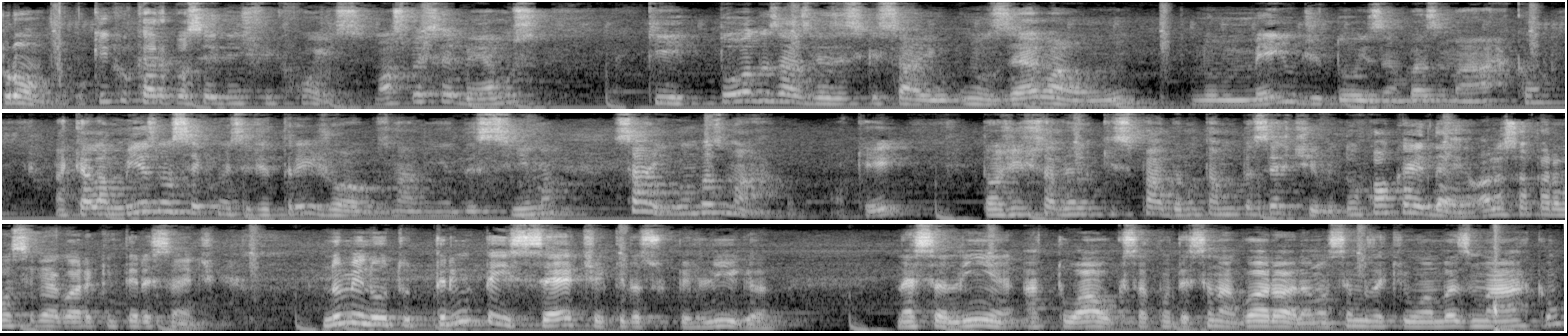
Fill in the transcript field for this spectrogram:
Pronto, o que, que eu quero que você identifique com isso? Nós percebemos que todas as vezes que saiu um 0 a 1 no meio de dois ambas marcam, naquela mesma sequência de três jogos na linha de cima, saiu ambas marcam, ok? Então a gente está vendo que esse padrão está muito assertivo. Então qual é a ideia? Olha só para você ver agora que interessante. No minuto 37 aqui da Superliga, nessa linha atual que está acontecendo agora, olha, nós temos aqui um ambas marcam,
